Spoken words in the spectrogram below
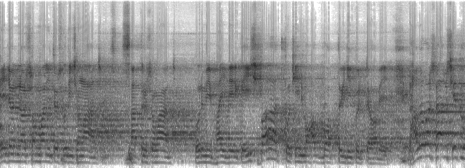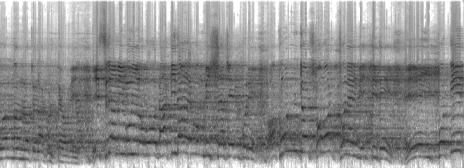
এই জন্য সম্মানিত সুদী সমাজ, ছাত্র সমাজ কর্মী ভাইদেরকে ইস্পাত কঠিন মহব্বত তৈরি করতে হবে। ভালোবাসার সেতু বন্ধন রচনা করতে হবে। ইসলামী মূল্যবোধ আকিদা এবং বিশ্বাসের উপরে অখণ্ড সমর্থনের ভিত্তিতে এই পতীত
